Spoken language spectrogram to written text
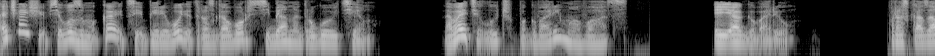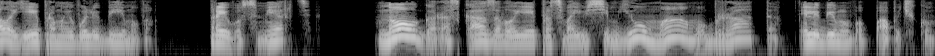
а чаще всего замыкается и переводит разговор с себя на другую тему. Давайте лучше поговорим о вас. И я говорю. Рассказала ей про моего любимого, про его смерть. Много рассказывала ей про свою семью, маму, брата и любимого папочку.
